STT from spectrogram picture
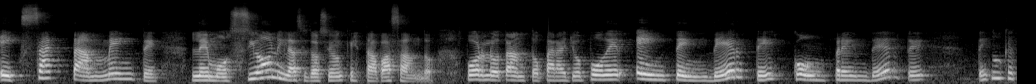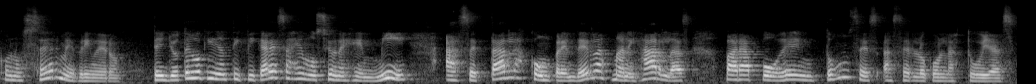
exactamente la emoción y la situación que está pasando. Por lo tanto, para yo poder entenderte, comprenderte, tengo que conocerme primero. Yo tengo que identificar esas emociones en mí, aceptarlas, comprenderlas, manejarlas para poder entonces hacerlo con las tuyas.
